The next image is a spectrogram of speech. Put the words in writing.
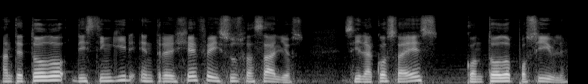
ante todo, distinguir entre el jefe y sus vasallos, si la cosa es, con todo, posible.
